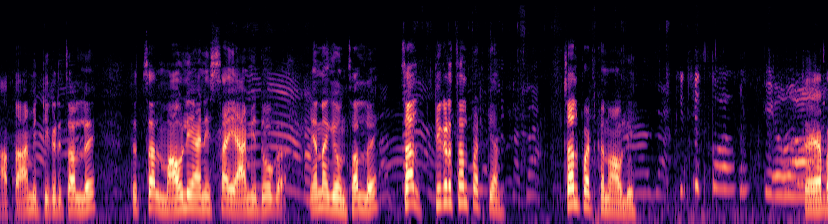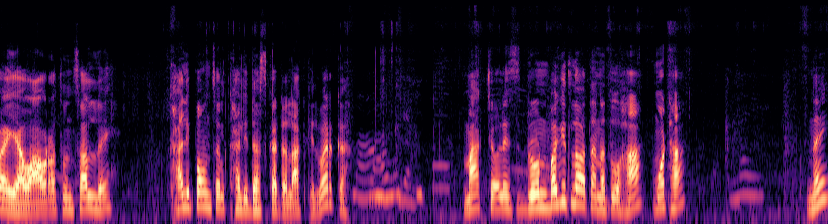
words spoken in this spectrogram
आता आम्ही तिकडे चाललोय. तर चल माऊली आणि साई आम्ही दोघं यांना घेऊन चाललोय. चल तिकडे चल पटकन. चल पटकन माऊली. तर बाई या वावरातून चाललोय. खाली पाहून चल खाली धसकाटं लागतील बरं का. मागच्या वेळेस ड्रोन बघितला होता ना तू हा? मोठा? नाही?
